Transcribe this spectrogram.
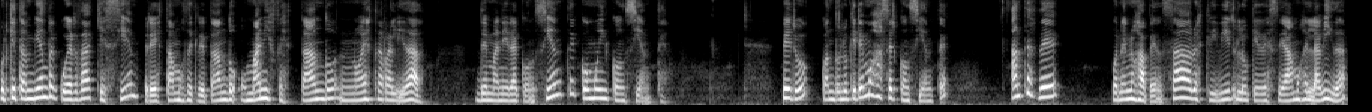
Porque también recuerda que siempre estamos decretando o manifestando nuestra realidad, de manera consciente como inconsciente. Pero cuando lo queremos hacer consciente, antes de ponernos a pensar o escribir lo que deseamos en la vida,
